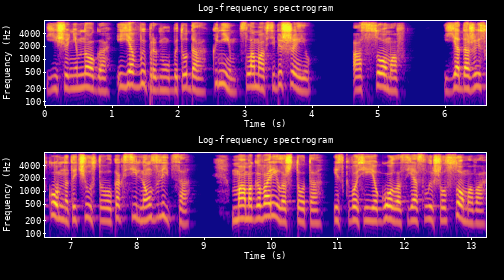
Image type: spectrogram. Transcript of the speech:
Еще немного, и я выпрыгнул бы туда, к ним, сломав себе шею. А Сомов... Я даже из комнаты чувствовал, как сильно он злится. Мама говорила что-то, и сквозь ее голос я слышал Сомова.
